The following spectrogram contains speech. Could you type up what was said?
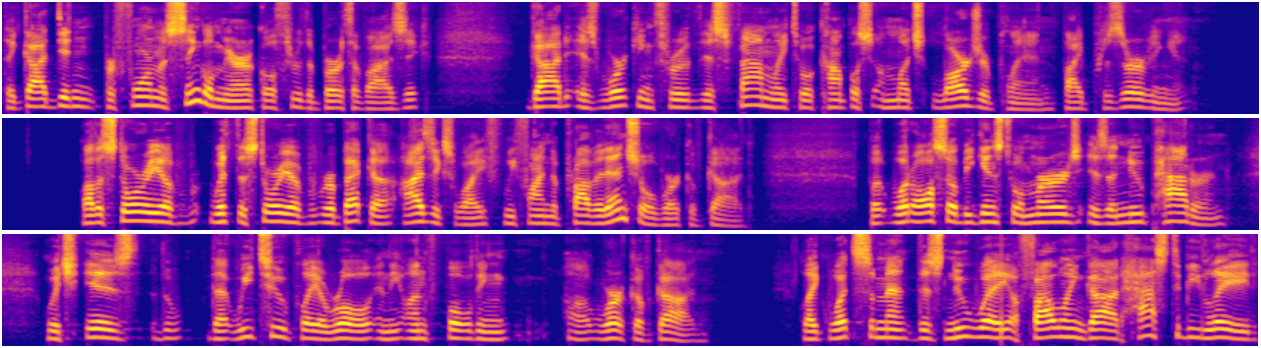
that God didn't perform a single miracle through the birth of Isaac. God is working through this family to accomplish a much larger plan by preserving it. While the story of with the story of Rebekah, Isaac's wife, we find the providential work of God. But what also begins to emerge is a new pattern, which is the, that we too play a role in the unfolding uh, work of God. Like what cement, this new way of following God has to be laid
